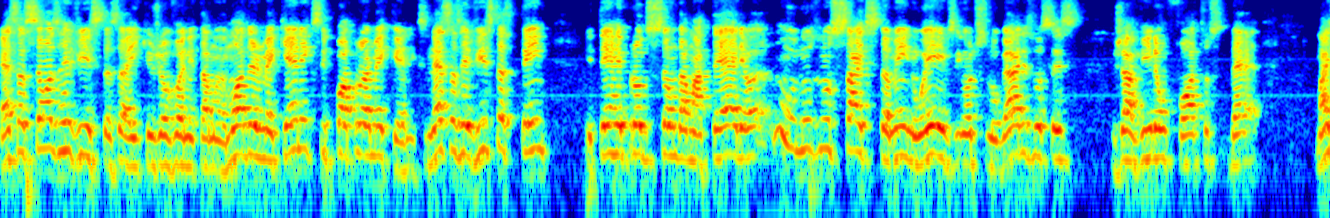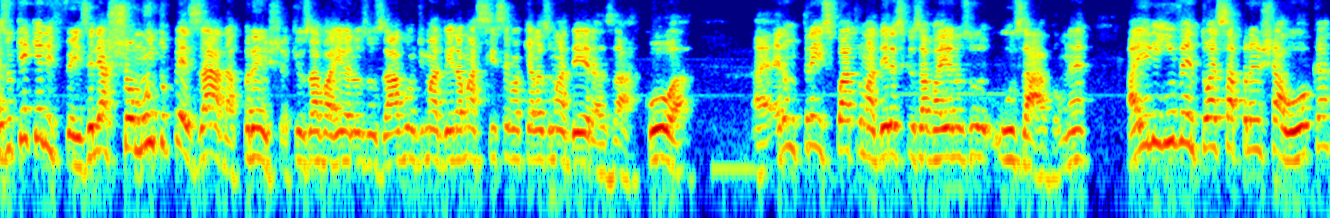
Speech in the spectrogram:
Essas são as revistas aí que o Giovanni está mandando, Modern Mechanics e Popular Mechanics. Nessas revistas tem e tem a reprodução da matéria. No, no, nos sites também, no Waves, em outros lugares, vocês já viram fotos. Mas o que, que ele fez? Ele achou muito pesada a prancha que os havaianos usavam de madeira maciça com aquelas madeiras, a coa. É, eram três, quatro madeiras que os havaianos usavam, né? Aí ele inventou essa prancha oca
